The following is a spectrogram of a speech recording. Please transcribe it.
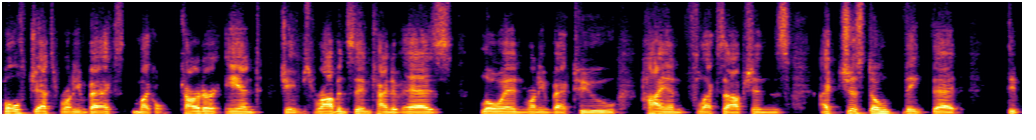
both Jets running backs, Michael Carter and James Robinson, kind of as low end running back two, high end flex options. I just don't think that the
